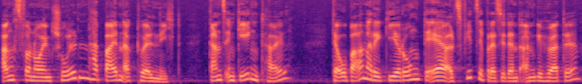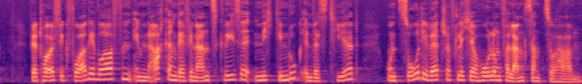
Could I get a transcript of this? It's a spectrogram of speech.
Angst vor neuen Schulden hat Biden aktuell nicht. Ganz im Gegenteil. Der Obama-Regierung, der er als Vizepräsident angehörte, wird häufig vorgeworfen, im Nachgang der Finanzkrise nicht genug investiert und so die wirtschaftliche Erholung verlangsamt zu haben.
